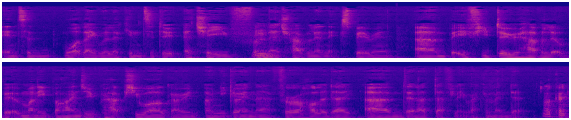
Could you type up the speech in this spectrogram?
into what they were looking to do achieve from Mm. their traveling experience. Um, but if you do have a little bit of money behind you, perhaps you are going only going there for a holiday, um, then I'd definitely recommend it. Okay.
